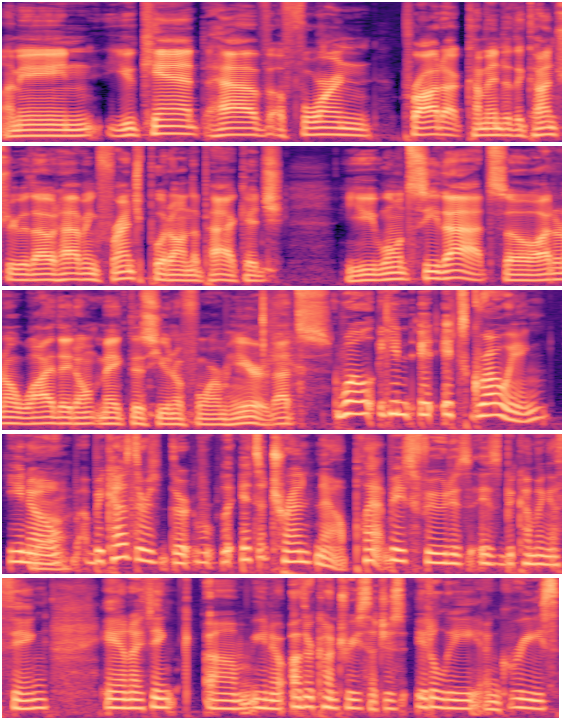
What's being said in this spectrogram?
I mean, you can't have a foreign product come into the country without having French put on the package. You won't see that, so I don't know why they don't make this uniform here. That's Well, you, it, it's growing, you know, because there's there, it's a trend now. Plant based food is, is becoming a thing, and I think um, you know other countries such as Italy and Greece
